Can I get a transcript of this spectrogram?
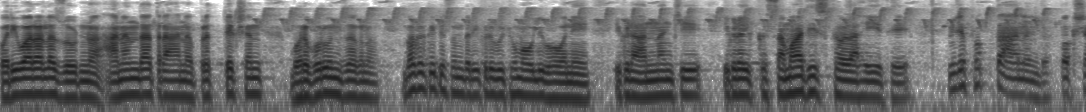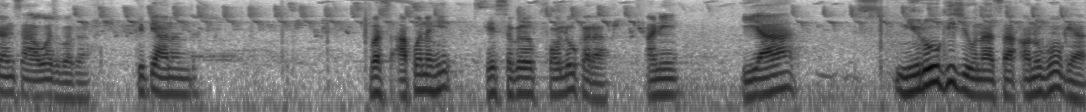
परिवाराला जोडणं आनंदात राहणं प्रत्येक भरभरून जगणं. बघा किती सुंदर इकडे विठू माऊली भवन आहे इकडे अण्णांची इकडे एक समाधी स्थळ आहे इथे. म्हणजे फक्त आनंद. पक्ष्यांचा आवाज बघा. किती आनंद. बस आपणही हे सगळं फॉलो करा आणि या निरोगी जीवनाचा अनुभव घ्या.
